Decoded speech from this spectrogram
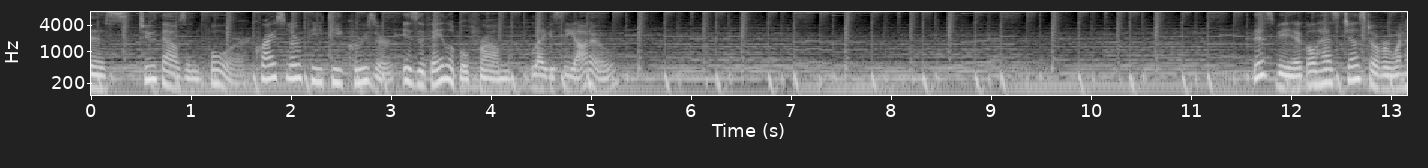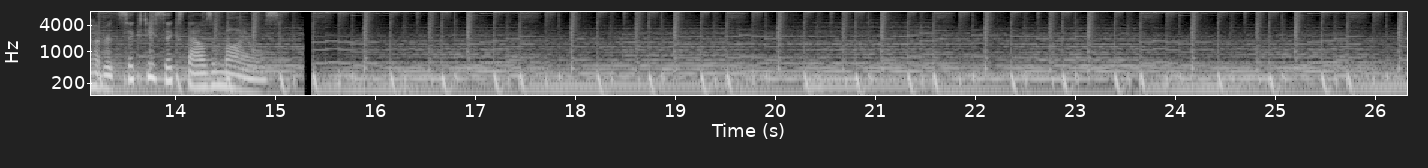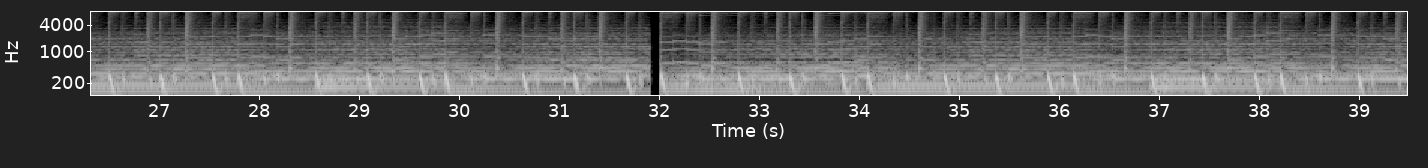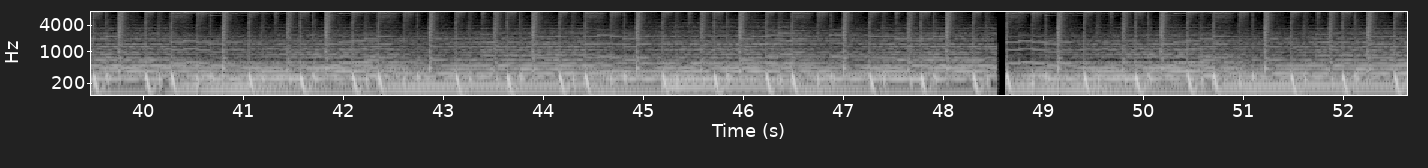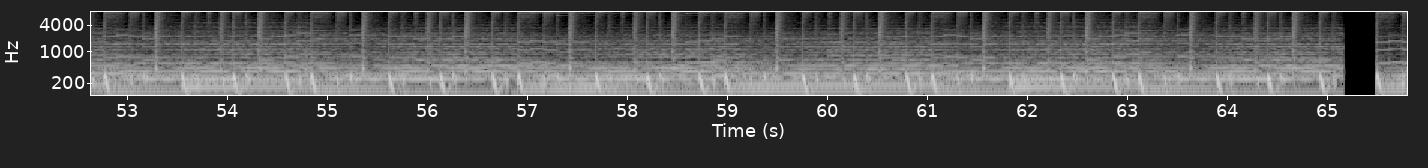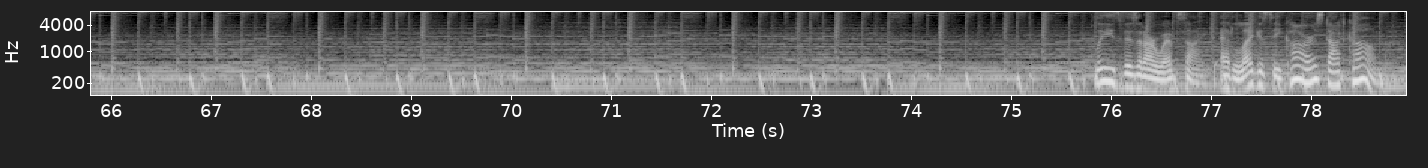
This 2004 Chrysler PT Cruiser is available from Legacy Auto. This vehicle has just over 166,000 miles. Please visit our website at legacycars.com.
